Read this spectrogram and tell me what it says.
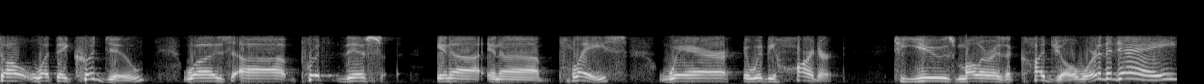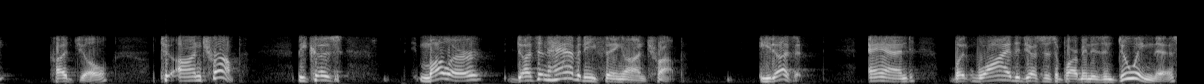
So what they could do was uh, put this in a in a place where it would be harder to use Mueller as a cudgel, word of the day, cudgel, to on Trump, because Mueller doesn't have anything on Trump. He doesn't. And but why the Justice Department isn't doing this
